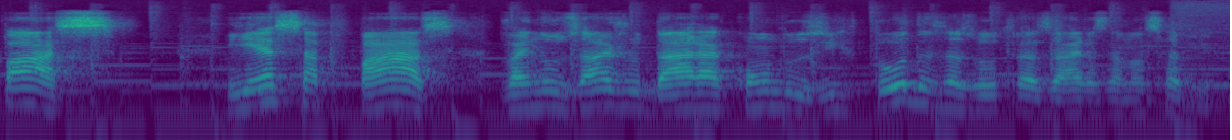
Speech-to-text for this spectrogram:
paz. E essa paz vai nos ajudar a conduzir todas as outras áreas da nossa vida.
